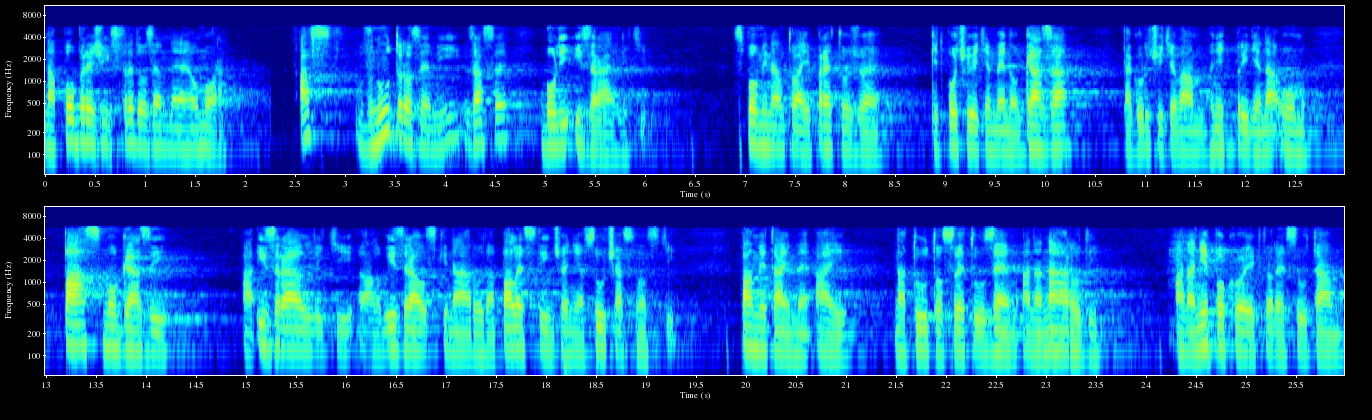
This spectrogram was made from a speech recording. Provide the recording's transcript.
na pobreží Stredozemného mora. A vnútrozemí zase boli Izraeliti. Spomínam to aj preto, že keď počujete meno Gaza, tak určite vám hneď príde na um pásmo Gazy, a Izraeliti, alebo izraelský národ a palestínčania v súčasnosti. Pamätajme aj na túto svetú zem a na národy a na nepokoje, ktoré sú tam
